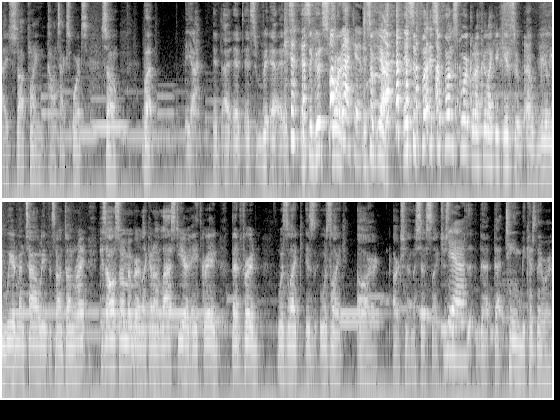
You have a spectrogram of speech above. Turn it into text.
I stopped playing contact sports. So, but yeah, it, it it's it's it's a good Fuck sport. that kid. It's a yeah, it's a fun, it's a fun sport, but I feel like it gives a, a really weird mentality if it's not done right. Because I also remember like in our last year, eighth grade, Bedford was like is was like our arch nemesis, like just the- Yeah. th- that that team because they were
